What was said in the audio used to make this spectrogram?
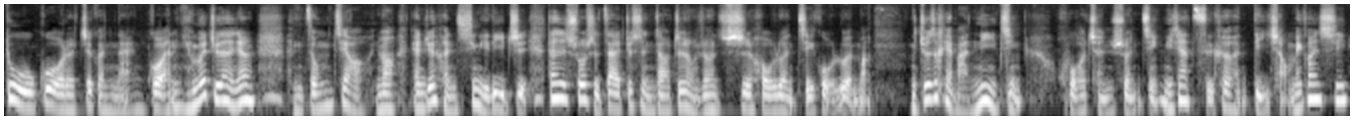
度过了这个难关，你有没有觉得很像很宗教？有没有感觉很心理励志？但是说实在，就是你知道这种这种事后论、结果论嘛。你就是可以把逆境活成顺境。你现在此刻很低潮，没关系。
